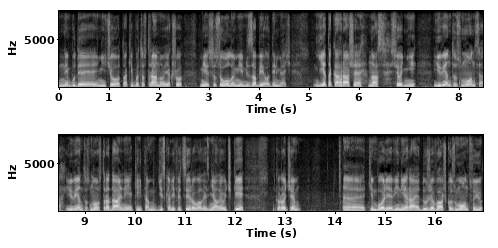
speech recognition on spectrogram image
не буде нічого так і би странного, якщо мій Сосоло забив один м'яч. Є така гра ще у нас сьогодні Ювентус Монса. Ювентус многострадальний, який там дискваліфіцирували, зняли очки. Коротше, Е, Тим більше він грає дуже важко з Монцею.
